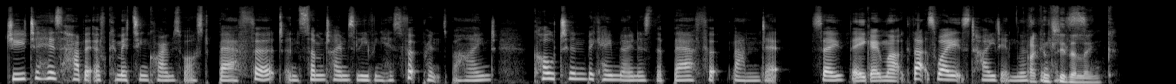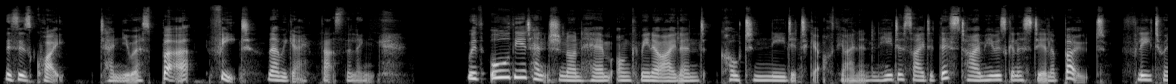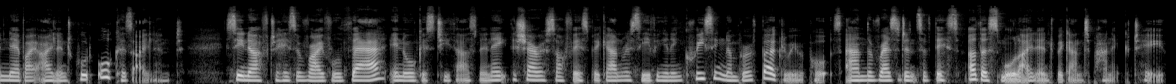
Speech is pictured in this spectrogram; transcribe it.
Due to his habit of committing crimes whilst barefoot and sometimes leaving his footprints behind, Colton became known as the Barefoot Bandit. So there you go, Mark. That's why it's tied in with. I can see the link. This is quite tenuous, but feet. There we go. That's the link. With all the attention on him on Camino Island, Colton needed to get off the island and he decided this time he was going to steal a boat, flee to a nearby island called Orcas Island. Soon after his arrival there, in August 2008, the Sheriff's Office began receiving an increasing number of burglary reports, and the residents of this other small island began to panic too.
